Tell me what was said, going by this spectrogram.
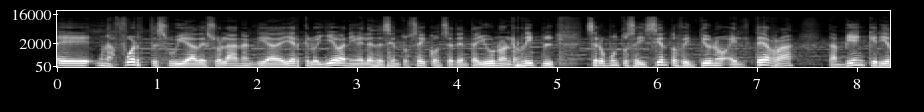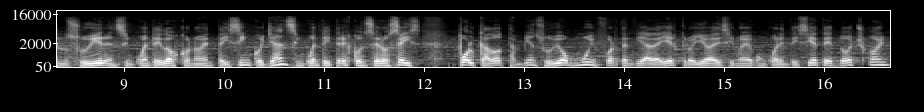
Eh, una fuerte subida de Solana el día de ayer que lo lleva a niveles de 106,71, el Ripple 0.621, el Terra también queriendo subir en 52,95, ya en 53,06, Polkadot también subió muy fuerte el día de ayer que lo lleva a 19,47, Dogecoin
